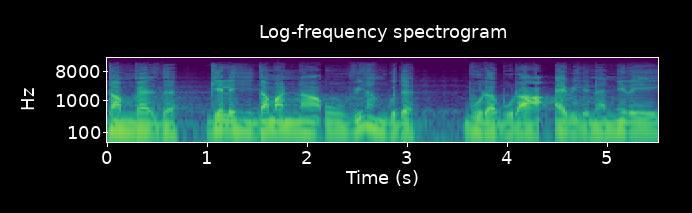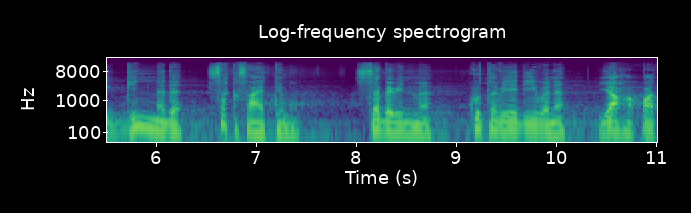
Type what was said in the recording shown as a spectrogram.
දම්වැල්ද ගෙලෙහි දමන්නා වූ විලංගුද බුරබුරා ඇවිලෙන නිරයේ ගින්නද සකසා ඇත්තෙමු. සැබවින්ම කෘතවේදී වන යහපත්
